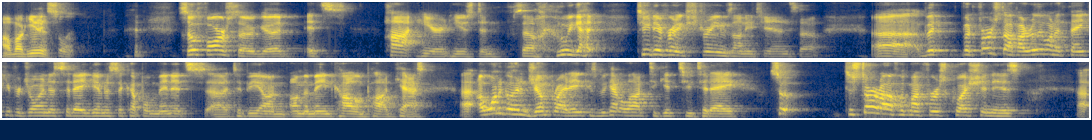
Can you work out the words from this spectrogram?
How about you? Excellent. So far, so good. It's hot here in Houston, so we got two different extremes on each end. So, uh, but but first off, I really want to thank you for joining us today, giving us a couple minutes uh, to be on on the main column podcast. Uh, I want to go ahead and jump right in because we got a lot to get to today. So to start off with, my first question is uh,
